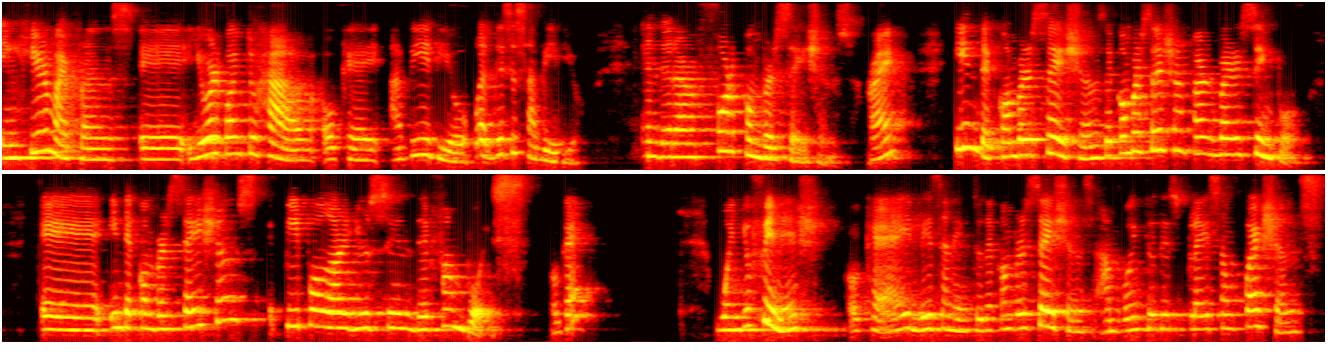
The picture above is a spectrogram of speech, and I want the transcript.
In here, my friends, uh, you are going to have, okay, a video. Well, this is a video. And there are four conversations, right? In the conversations, the conversations are very simple. Uh, in the conversations, people are using the phone voice, okay? When you finish, okay, listening to the conversations, I'm going to display some questions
